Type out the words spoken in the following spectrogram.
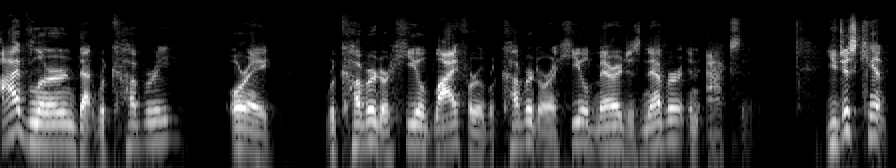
I've learned that recovery or a recovered or healed life or a recovered or a healed marriage is never an accident. You just can't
